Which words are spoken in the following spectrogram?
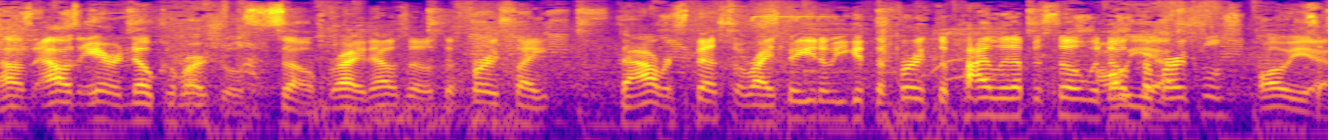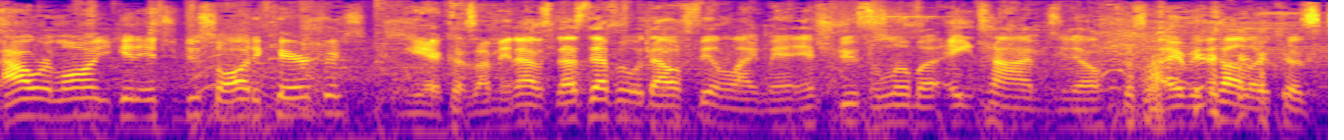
I was, I was airing no commercials. So right, that was a, the first like the hour special right there. You know, you get the first, the pilot episode with oh, no yeah. commercials. Oh, yeah. It's hour long. You get introduced to all the characters. Yeah, because, I mean, that's, that's definitely what I was feeling like, man. Introducing Luma eight times, you know, every color. Because,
